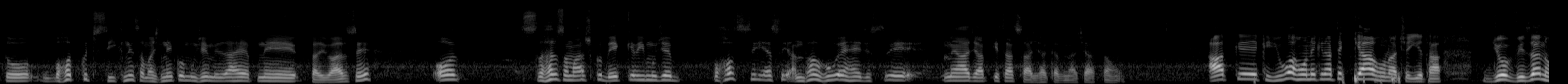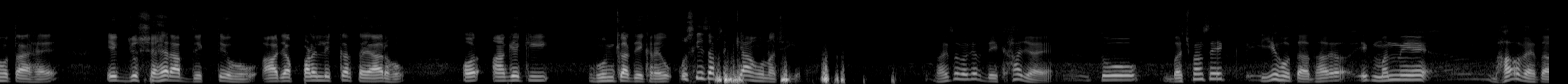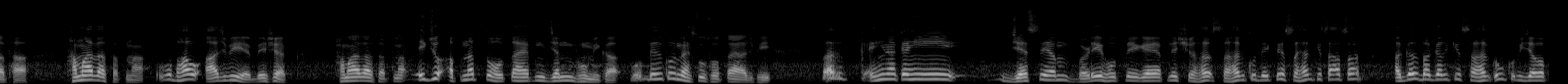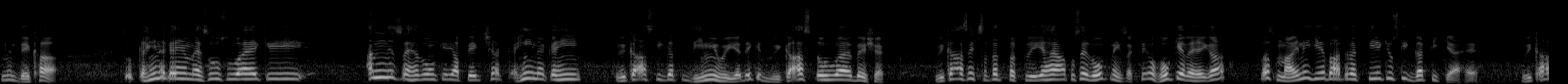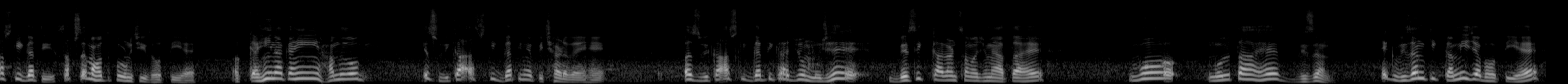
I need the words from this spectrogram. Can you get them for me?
तो बहुत कुछ सीखने, समझने को मुझे मिला है अपने परिवार से। और शहर समाज को देख के भी मुझे बहुत से ऐसे अनुभव हुए हैं जिससे मैं आज आपके साथ साझा करना चाहता हूँ। आपके एक युवा होने के नाते क्या होना चाहिए था? जो विज़न होता है, एक जो शहर आप देखते हो, आज आप पढ़ लिख कर तैयार हो और आगे की भूमिका देख रहे हो उस हिसाब से क्या होना चाहिए था? भाई साहब, अगर देखा जाए तो बचपन से एक ये होता था, एक मन में भाव रहता था, हमारा सपना। वो भाव आज भी है, बेशक, हमारा सपना। एक जो अपनत्व तो होता है अपनी जन्मभूमि का, वो बिल्कुल महसूस होता है आज भी। पर कहीं ना कहीं जैसे हम बड़े होते गए, अपने शहर शहर को देखते शहर के साथ साथ अगल बगल के शहरों को भी जब आपने देखा तो कहीं ना कहीं महसूस हुआ है कि अन्य शहरों की अपेक्षा कहीं ना कहीं विकास की गति धीमी हुई है। देखिए, विकास तो हुआ है बेशक, विकास एक सतत प्रक्रिया है, आप उसे रोक नहीं सकते हो के रहेगा, बस मायने ये बात रखती है कि उसकी गति क्या है। विकास की गति सबसे महत्वपूर्ण चीज़ होती है, और कहीं ना कहीं हम लोग इस विकास की गति में पिछड़ रहे हैं। उस विकास की गति का जो मुझे बेसिक कारण समझ में आता है, वो मूलतः है विज़न एक विज़न की कमी जब होती है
